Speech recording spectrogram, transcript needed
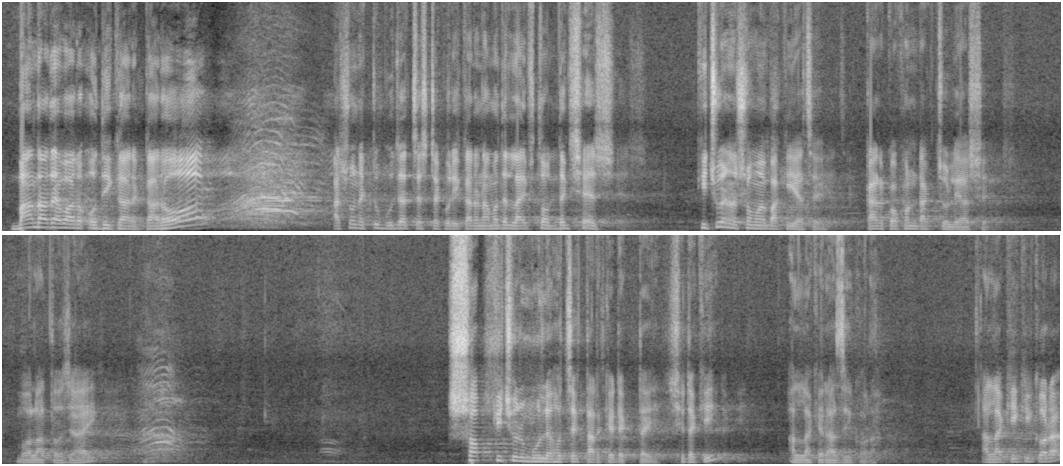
বাঁধা দেওয়ার অধিকার কারও আসুন একটু বোঝার চেষ্টা করি, কারণ আমাদের লাইফ তো অর্ধেক শেষ। কিছু না সময় বাকি আছে, কার কখন ডাক চলে আসে, বলা তো যায়। সব কিছুর মূলে হচ্ছে টার্গেট একটাই, সেটা কি? আল্লাহকে রাজি করা। আল্লাহ কি কি করা?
